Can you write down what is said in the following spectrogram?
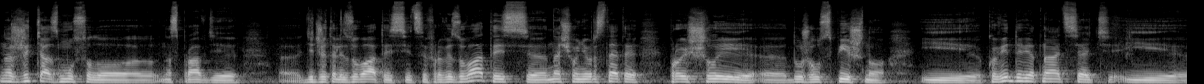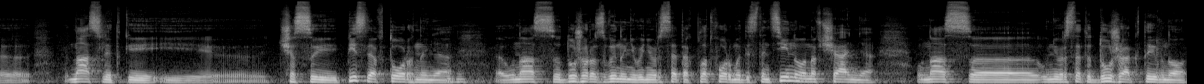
Наше життя змусило насправді діджиталізуватись і цифровізуватись. Е, Наші університети пройшли е, дуже успішно і COVID-19, і е, наслідки, і е, часи після вторгнення. Е, У нас дуже розвинені в університетах платформи дистанційного навчання. У нас е, університети дуже активно е,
